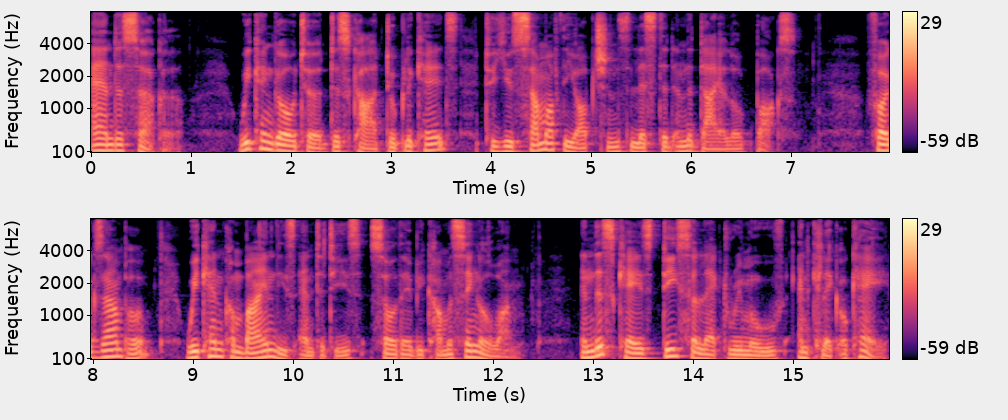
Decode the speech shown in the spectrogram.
and a circle. We can go to Discard Duplicates to use some of the options listed in the dialog box. For example, we can combine these entities so they become a single one. In this case, deselect Remove and click OK.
